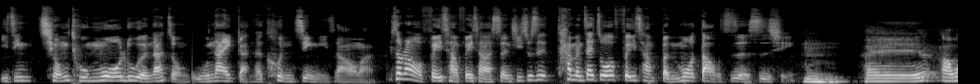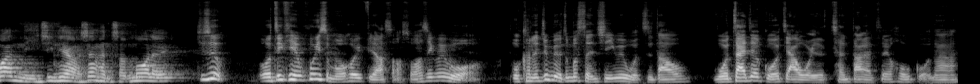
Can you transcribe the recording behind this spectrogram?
已经穷途末路的那种无奈感和困境，你知道吗？这让我非常非常的生气，就是他们在做非常本末倒置的事情。嗯，哎，阿万，你今天好像很沉默嘞。就是我今天为什么会比较少说话，是因为我我可能就没有这么生气，因为我知道我在这个国家我也承担了这个后果，那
